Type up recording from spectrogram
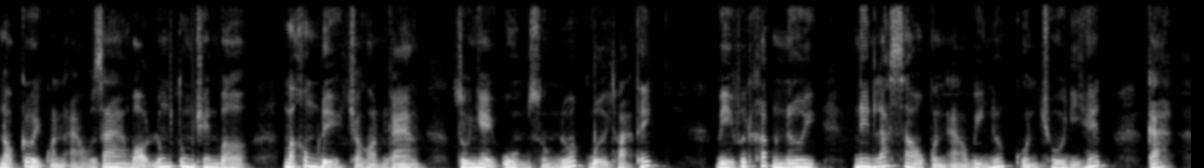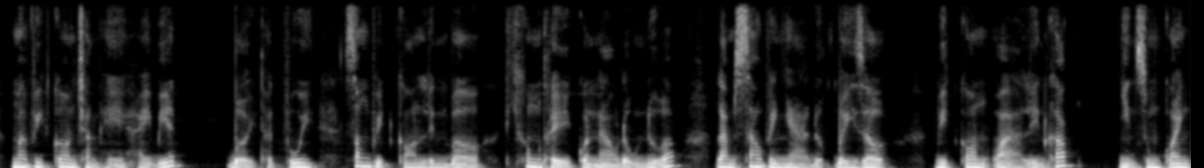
nó cởi quần áo ra bỏ lung tung trên bờ mà không để cho gọn gàng, rồi nhảy ùm xuống nước bơi thỏa thích. Vì vứt khắp nơi nên lát sau quần áo bị nước cuốn trôi đi hết, cả mà vịt con chẳng hề hay biết. Bởi thật vui, xong vịt con lên bờ thì không thấy quần áo đâu nữa, làm sao về nhà được bây giờ? Vịt con òa lên khóc, nhìn xung quanh,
